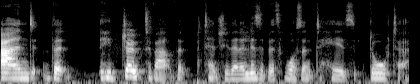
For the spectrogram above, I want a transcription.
And that he joked about that potentially then Elizabeth wasn't his daughter.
